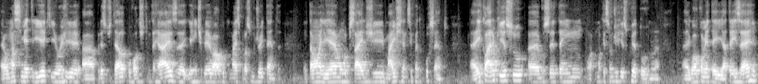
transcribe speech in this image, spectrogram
é uma simetria que hoje a preço de tela por volta de 30 reais é, e a gente vê algo mais próximo de 80. Então ali é um upside de mais de 150%. É, e claro que isso é, você tem uma questão de risco-retorno. Né? É, igual eu comentei, a 3R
